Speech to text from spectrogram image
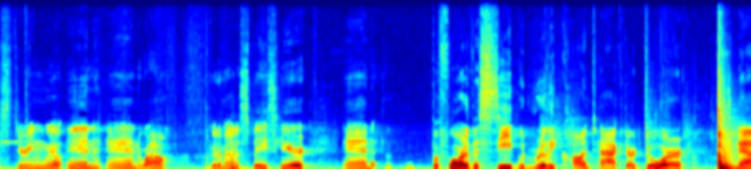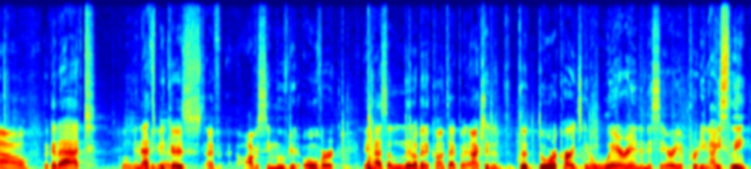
steering wheel in, and wow, good amount of space here. And before the seat would really contact our door, now, look at that. and that's because I've obviously moved it over. It has a little bit of contact, but actually the, the door card's gonna wear in in this area pretty nicely.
